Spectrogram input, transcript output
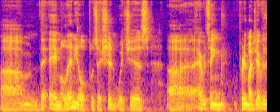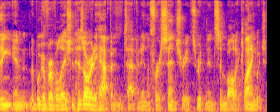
um, the amillennial position, which is uh, everything, pretty much everything in the book of Revelation has already happened. It's happened in the first century. It's written in symbolic language.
